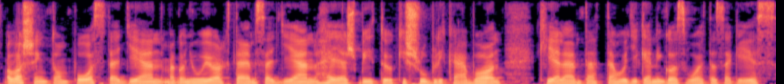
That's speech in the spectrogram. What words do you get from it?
a Washington Post egy ilyen, meg a New York Times egy ilyen helyesbítő kis rublikában kijelentette, hogy igen, igaz volt az egész,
